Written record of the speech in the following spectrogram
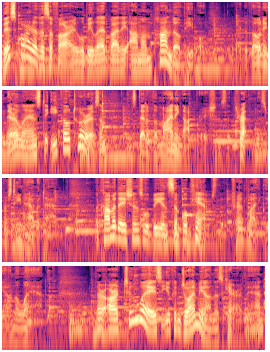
This part of the safari will be led by the Amampondo people, who are devoting their lands to ecotourism instead of the mining operations that threaten this pristine habitat. Accommodations will be in simple camps that tread lightly on the land. There are two ways that you can join me on this caravan.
